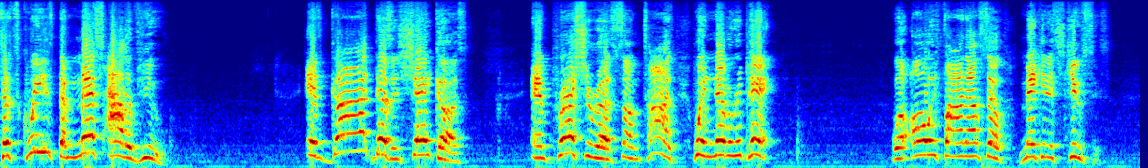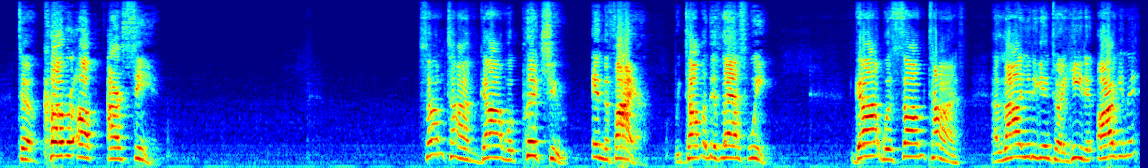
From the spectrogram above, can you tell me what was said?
To squeeze the mess out of you. If God doesn't shake us and pressure us sometimes, we'll never repent. We'll always find ourselves making excuses to cover up our sin. sometimes God will put you in the fire. We talked about this last week. God will sometimes allow you to get into a heated argument,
